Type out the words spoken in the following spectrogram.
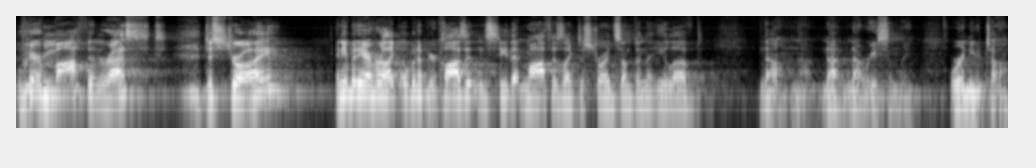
where moth and rust destroy. Anybody ever like open up your closet and see that moth has like destroyed something that you loved? No, not, not, not recently. We're in Utah.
